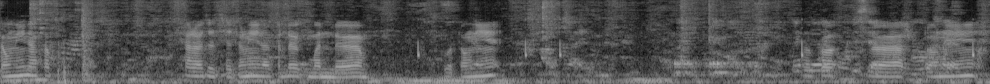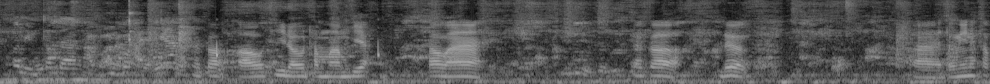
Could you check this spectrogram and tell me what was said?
ตรงนี้นะครับ ถ้าเราจะใส่ตรงนี้เราก็เลิกเหมือนเดิม กดตรงนี้ แล้วก็เสิร์ฟตรงนี้ แล้วก็เอาที่เราทำมาเมื่อกี้เข้ามา แล้วก็ เลือกอตรงนี้นะครับ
